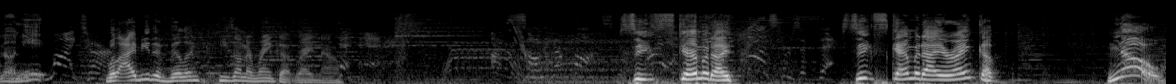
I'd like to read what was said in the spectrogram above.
No need. Will I be the villain? He's on a rank up right now. Six Scamadai. Six Scamadai rank up. No!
